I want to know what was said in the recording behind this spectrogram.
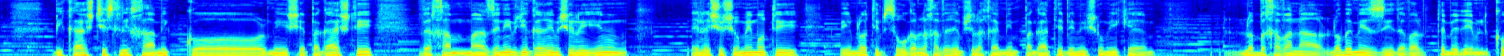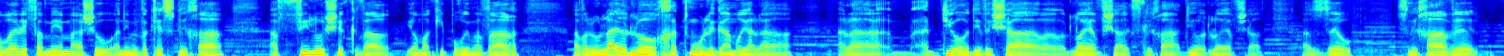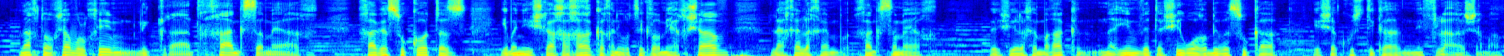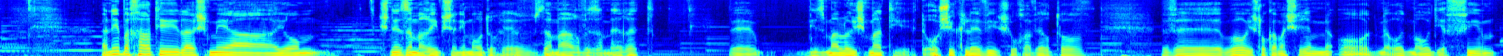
ביקשתי סליחה מכל מי שפגשתי, ומאזינים יקרים שלי, אם אלה ששומעים אותי, ואם לא, תמסרו גם לחברים שלכם, אם פגעתי במישהו מכם. לא בכוונה, לא במזיד, אבל אתם יודעים, קורה לפעמים משהו, אני מבקש סליחה, אפילו שכבר יום הכיפורים עבר, אבל אולי עוד לא חתמו לגמרי על ה... על ה... הדיו עוד יבשה, עוד לא יבשה, סליחה, הדיו עוד לא יבשה, אז זהו, סליחה, ואנחנו עכשיו הולכים לקראת חג שמח, חג הסוכות, אז אם אני אשכח אחר כך, אני רוצה כבר מעכשיו לאחל לכם חג שמח. ושיהיה לכם רק נעים ותשאירו הרבה בסוכה, יש אקוסטיקה נפלאה שם. אני בחרתי להשמיע היום שני זמרים שאני מאוד אוהב, זמר וזמרת, ומזמן לא השמעתי את אושיק לוי, שהוא חבר טוב, ובואו, יש לו כמה שירים מאוד מאוד מאוד יפים.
